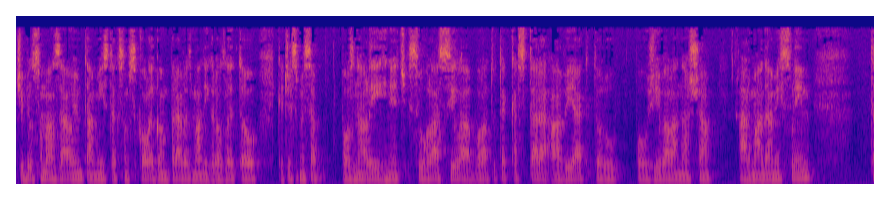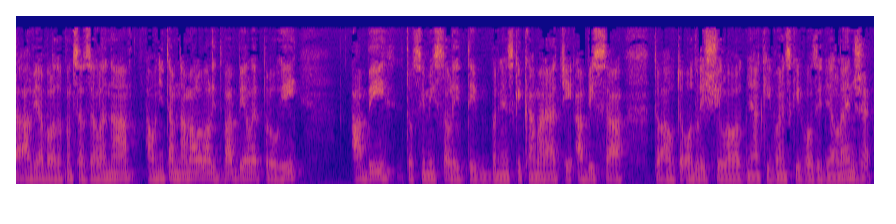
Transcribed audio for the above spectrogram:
či by som mal záujem tam ísť, tak som s kolegom práve z Mladých rozletov, keďže sme sa poznali, hneď súhlasila a bola tu taká stará avia, ktorú používala naša armáda, myslím. Tá avia bola dokonca zelená a oni tam namalovali dva biele pruhy aby, to si mysleli tí brnenskí kamaráti, aby sa to auto odlišilo od nejakých vojenských vozidel. Lenže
